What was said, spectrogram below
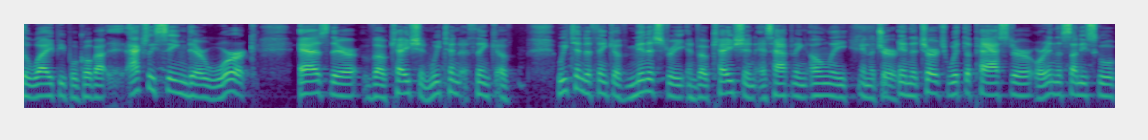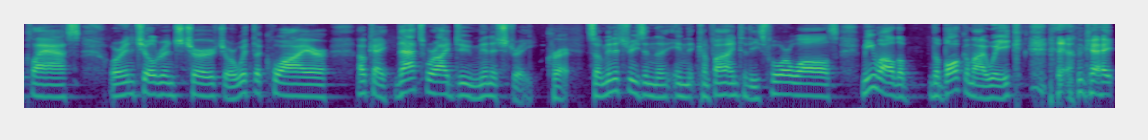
the way people go about actually seeing their work as their vocation. We tend to think of we tend to think of ministry and vocation as happening only in the church. In the church with the pastor or in the Sunday school class or in children's church or with the choir. Okay, that's where I do ministry. Correct. So ministry's in the in the, confined to these four walls. Meanwhile, the the bulk of my week, okay,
